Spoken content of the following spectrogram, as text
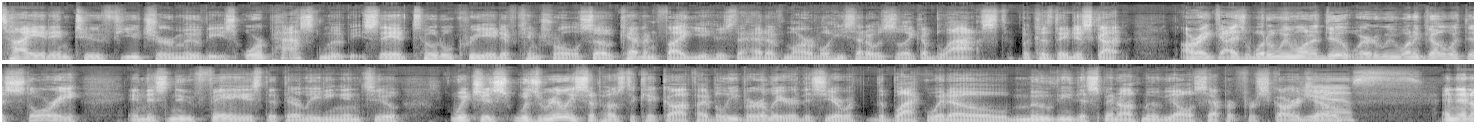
tie it into future movies or past movies. They had total creative control. So Kevin Feige, who's the head of Marvel, he said it was like a blast because they just got all right, guys, what do we want to do? Where do we want to go with this story in this new phase that they're leading into? Which is was really supposed to kick off, I believe, earlier this year with the Black Widow movie, the spin-off movie, all separate for ScarJo. Yes. And then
